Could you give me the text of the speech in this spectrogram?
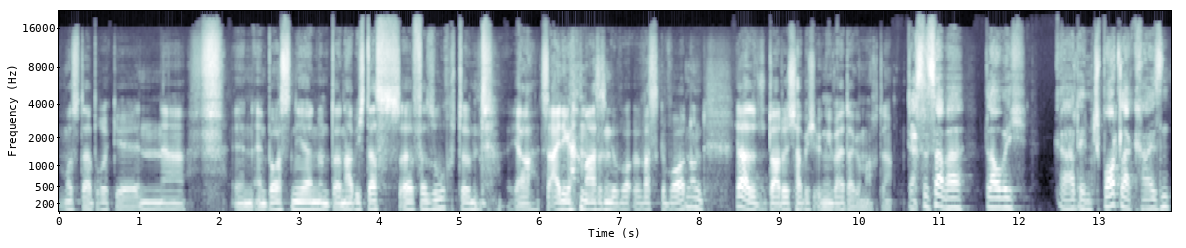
Musterbrücke in, äh, in, in Bosnien und dann habe ich das äh, versucht und ja, ist einigermaßen gewo was geworden und ja, dadurch habe ich irgendwie weitergemacht. Ja. Das ist aber, glaube ich, gerade in Sportlerkreisen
